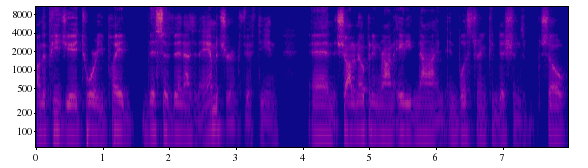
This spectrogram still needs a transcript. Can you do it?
on the PGA Tour. He played this event as an amateur in 15 and shot an opening round 89 in blistering conditions. So,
